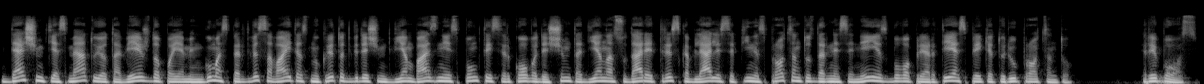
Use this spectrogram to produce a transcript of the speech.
Dešimties metų jo tavėždo pajamingumas per dvi savaitės nukrito 22 baziniais punktais ir kovo 10 dieną sudarė 3,7 procentus, dar neseniai jis buvo priartėjęs prie 4 procentų. Ribos.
